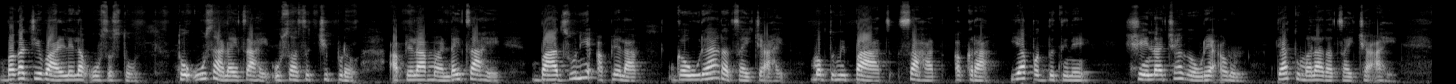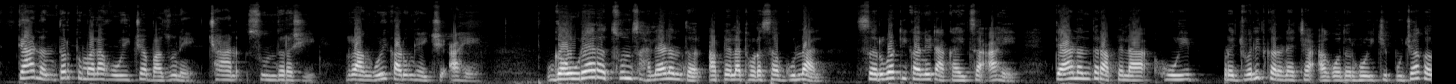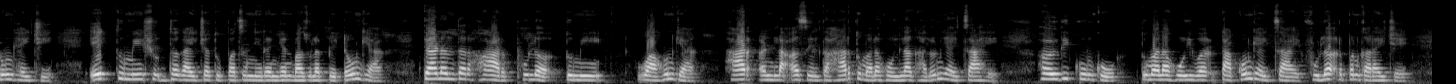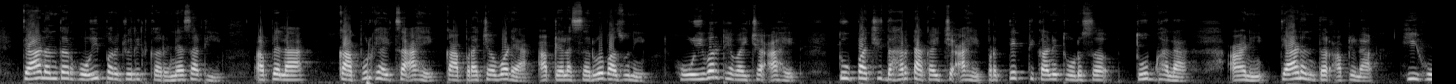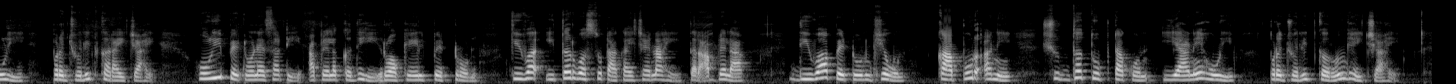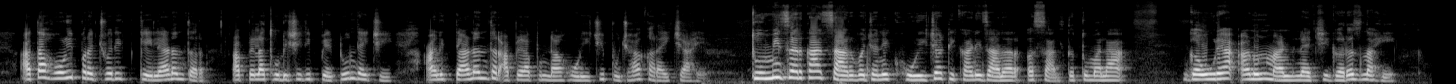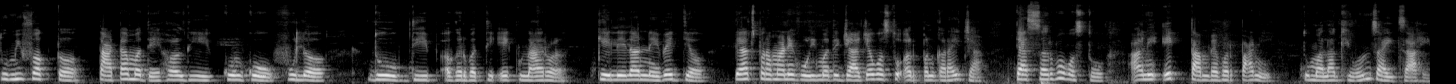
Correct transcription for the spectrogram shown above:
बघा जे वाळलेला ऊस असतो तो ऊस आणायचा आहे. ऊसाचं चिपडं आपल्याला मांडायचं आहे. बाजूनी आपल्याला गौऱ्या रचायच्या आहेत. मग तुम्ही पाच सहा अकरा या पद्धतीने शेणाच्या गौऱ्या आणून त्या तुम्हाला रचायच्या आहे त्यानंतर तुम्हाला होळीच्या बाजूने छान सुंदर अशी रांगोळी काढून घ्यायची आहे. गौऱ्या रचून झाल्यानंतर आपल्याला थोडासा गुलाल सर्व ठिकाणी टाकायचा आहे. त्यानंतर आपल्याला होळी प्रज्वलित करण्याच्या अगोदर होळीची पूजा करून घ्यायची. एक तुम्ही शुद्ध गाईच्या तुपाचं निरंजन बाजूला पेटवून घ्या. त्यानंतर हार फुलं तुम्ही वाहून घ्या. हार आणला असेल तर हार तुम्हाला होळीला घालून घ्यायचा आहे. हळदी कुंकू तुम्हाला होळीवर टाकून घ्यायचं आहे. फुलं अर्पण करायचे. त्यानंतर होळी प्रज्वलित करण्यासाठी आपल्याला कापूर घ्यायचा आहे. कापराच्या वड्या आपल्याला सर्व बाजूने होळीवर ठेवायच्या आहेत. तुपाची धार टाकायची आहे. प्रत्येक ठिकाणी थोडंसं तूप घाला आणि त्यानंतर आपल्याला ही होळी प्रज्वलित करायची आहे. होळी पेटवण्यासाठी आपल्याला कधीही रॉकेल पेट्रोल किंवा इतर वस्तू टाकायच्या नाही तर आपल्याला दिवा पेटवून घेऊन कापूर आणि शुद्ध तूप टाकून याने होळी प्रज्वलित करून घ्यायची आहे. आता होळी प्रज्वलित केल्यानंतर आपल्याला थोडीशी ती पेटवून द्यायची आणि त्यानंतर आपल्याला पुन्हा होळीची पूजा करायची आहे. तुम्ही जर का सार्वजनिक होळीच्या ठिकाणी जाणार असाल तर तुम्हाला गौऱ्या आणून मांडण्याची गरज नाही. तुम्ही फक्त ताटामध्ये हळदी कुंकू फुलं धूप दीप अगरबत्ती एक नारळ केलेला नैवेद्य त्याचप्रमाणे होळीमध्ये ज्या ज्या वस्तू अर्पण करायच्या त्या सर्व वस्तू आणि एक तांब्याभर पाणी तुम्हाला घेऊन जायचं आहे.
